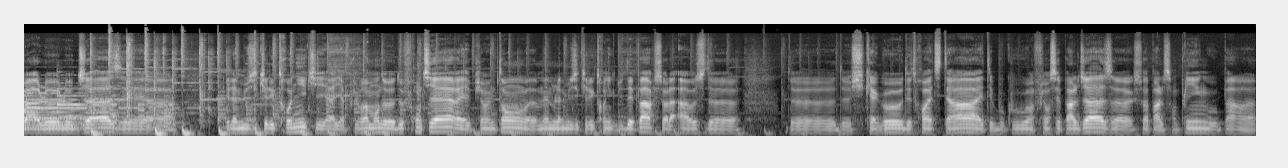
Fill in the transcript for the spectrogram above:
Bah, le, jazz et, euh, la musique électronique, il n'y a, plus vraiment de, frontières, et puis en même temps, euh, même la musique électronique du départ, que ce soit la house de de, Chicago, Détroit, etc., était beaucoup influencé par le jazz, euh, que ce soit par le sampling ou par... Euh,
